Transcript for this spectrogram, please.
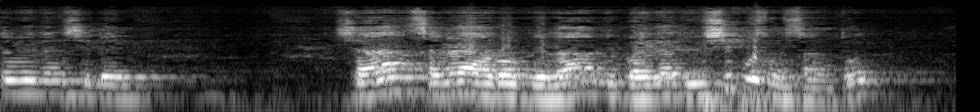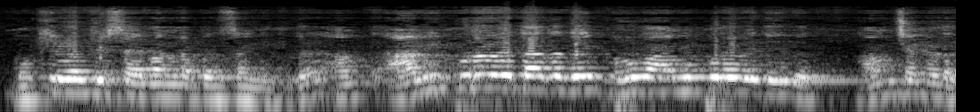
संवेदनशील आहे शा सगळ्या आरोपीला आम्ही पहिल्या दिवशीपासून सांगतो. मुख्यमंत्री साहेबांना पण सांगितलं. आम्ही पुरावे दादा देत भाऊ आम्ही पुरावे देत आमच्याकडं.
